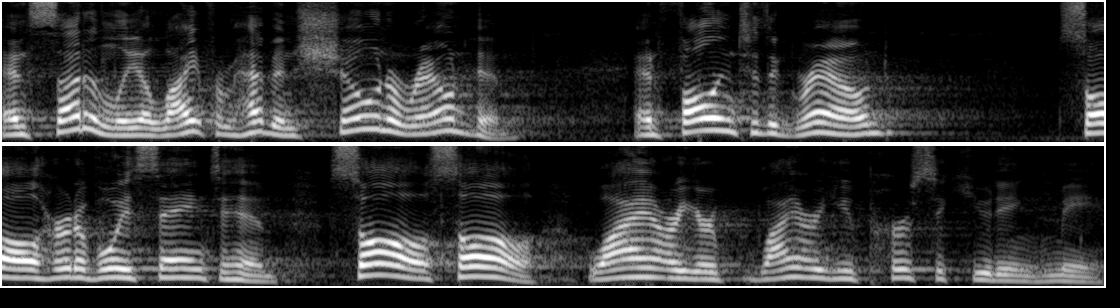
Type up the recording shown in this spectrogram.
and suddenly a light from heaven shone around him. And falling to the ground, Saul heard a voice saying to him, Saul, Saul, why are, you, why are you persecuting me?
